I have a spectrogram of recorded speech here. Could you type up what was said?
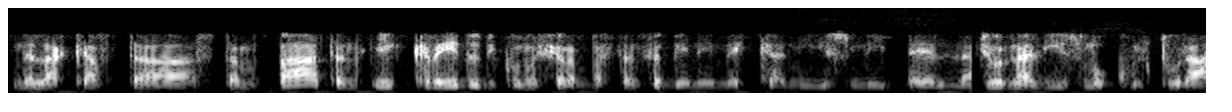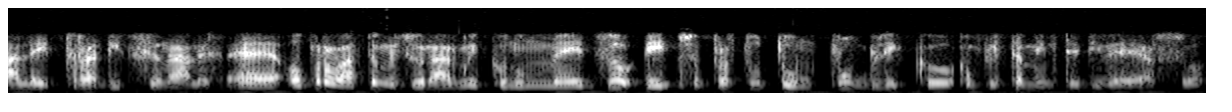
nella carta stampata e credo di conoscere abbastanza bene i meccanismi del giornalismo culturale tradizionale. Eh, ho provato a misurarmi con un mezzo e soprattutto un pubblico completamente diverso.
